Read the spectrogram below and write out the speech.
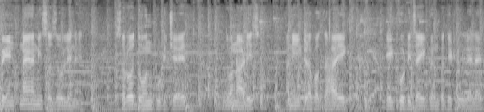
पेंट नाही आणि सजवले नाहीत. सर्व दोन फुटीचे आहेत दोन अडीच. आणि इकडं फक्त हा एक एक फुटीचा एक गणपती ठेवलेला आहे.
